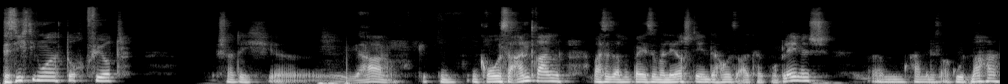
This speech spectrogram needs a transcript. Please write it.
Besichtigungen durchgeführt. Ist natürlich, äh, ja, gibt ein, ein großer Andrang, was jetzt aber bei so einem leerstehenden Haus auch kein Problem ist. ähm, kann man das auch gut machen.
